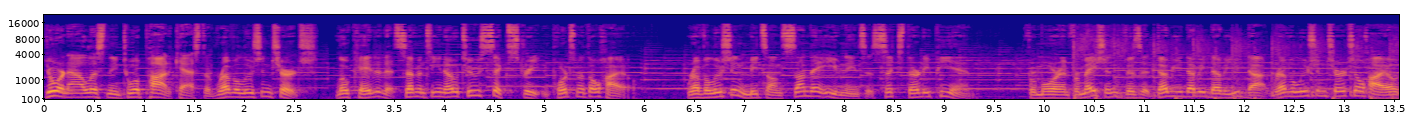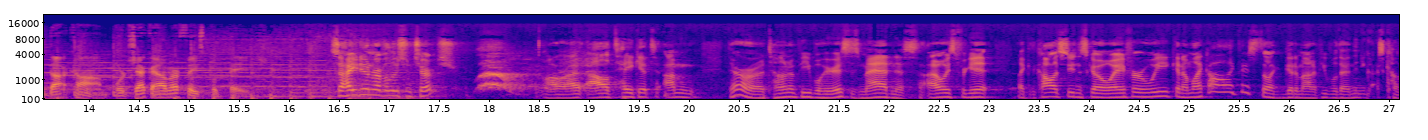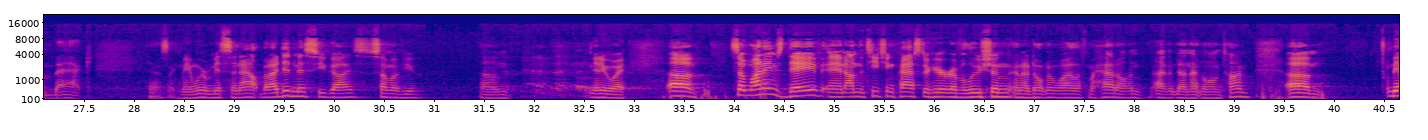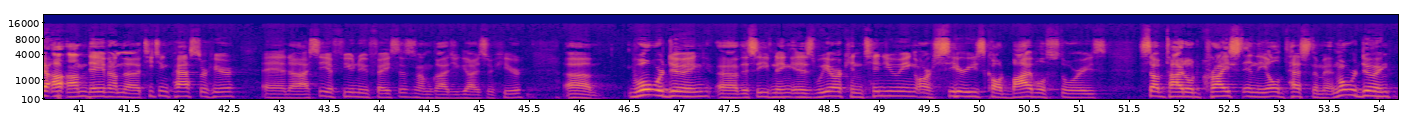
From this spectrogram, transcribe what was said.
You're now listening to a podcast of Revolution Church, located at 1702 6th Street in Portsmouth, Ohio. Revolution meets on Sunday evenings at 6:30 p.m. For more information, visit www.revolutionchurchohio.com or check out our Facebook page. So, how you doing, Revolution Church? All right, I'll take it. I'm. There are a ton of people here. This is madness. I always forget. Like the college students go away for a week, and I'm like, oh, like there's still like a good amount of people there. And then you guys come back. I was like, man, we were missing out. But I did miss you guys, some of you. Um, anyway, um, so my name's Dave, and I'm the teaching pastor here at Revolution. And I don't know why I left my hat on. I haven't done that in a long time. Um, yeah, I, am Dave, and I'm the teaching pastor here. And uh, I see a few new faces, and I'm glad you guys are here. Um, what we're doing uh, this evening is we are continuing our series called Bible Stories, subtitled Christ in the Old Testament. And what we're doing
